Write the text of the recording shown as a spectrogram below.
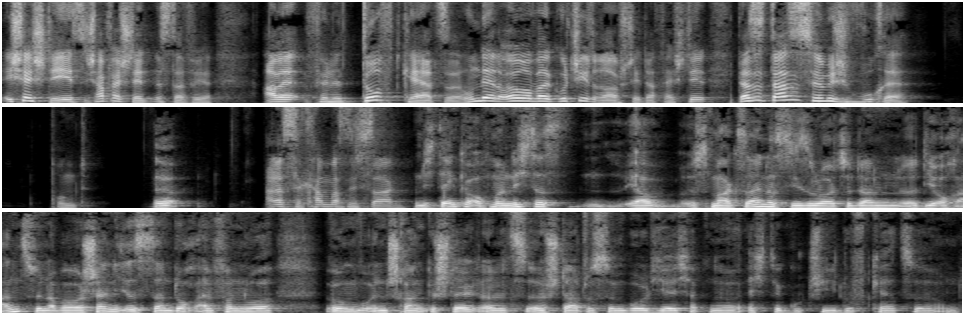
ich verstehe es, ich habe Verständnis dafür. Aber für eine Duftkerze, 100 Euro, weil Gucci draufsteht, da versteht, das ist, das ist für mich Wuche. Punkt. Ja. Alles, da kann man es nicht sagen. Und ich denke auch mal nicht, dass, ja, es mag sein, dass diese Leute dann äh, die auch anzünden, aber wahrscheinlich ist es dann doch einfach nur irgendwo in den Schrank gestellt als äh, Statussymbol hier, ich habe eine echte Gucci-Duftkerze und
